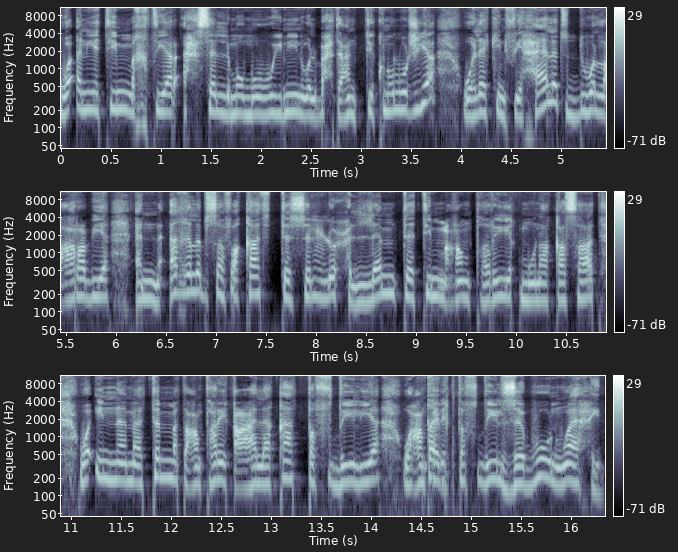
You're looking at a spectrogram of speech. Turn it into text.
وأن يتم اختيار أحسن الممولين والبحث عن التكنولوجيا ولكن في حالة الدول العربية أن أغلب صفقات التسلح لم تتم عن طريق مناقصات وإنما تمت عن طريق علاقات تفضيلية وعن طيب. طريق تفضيل زبون واحد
